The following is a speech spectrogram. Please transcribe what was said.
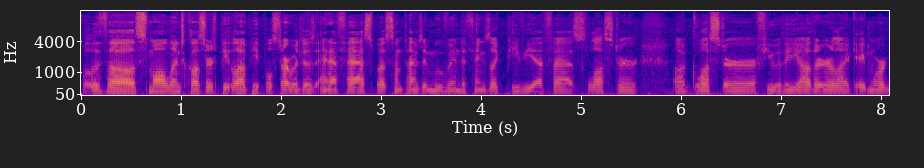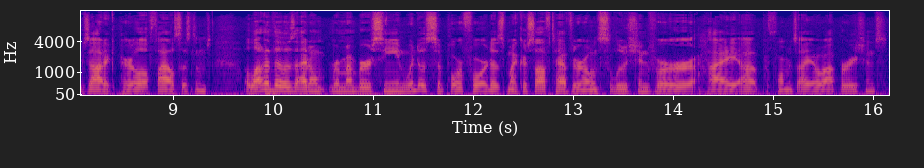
with uh, small Linux clusters, a lot of people start with just NFS, but sometimes they move into things like PVFS, Lustre, uh, Gluster, a few of the other like more exotic parallel file systems. A lot of those I don't remember seeing Windows support for. Does Microsoft have their own solution for high uh, performance I/O operations?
